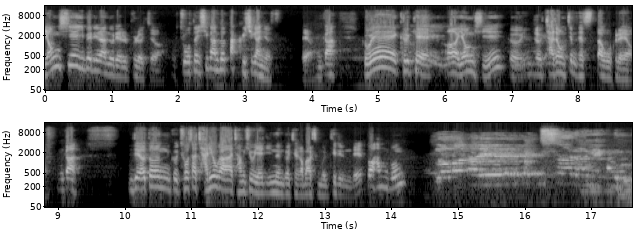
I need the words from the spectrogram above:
영시의 이별이라는 노래를 불렀죠. 죽었던 시간도 딱 그 시간이었어요. 그러니까, 그 왜 그렇게, 어, 영시, 그, 자정쯤 됐었다고 그래요. 그러니까, 이제 어떤 그 조사 자료가 잠시 후에 있는 거 제가 말씀을 드리는데, 또 한 분, 너와 나의 사랑의 꿈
